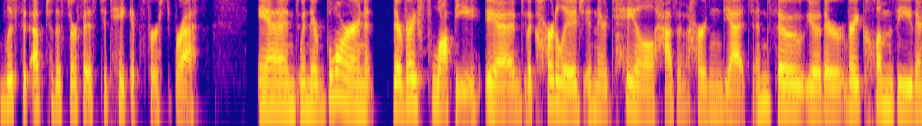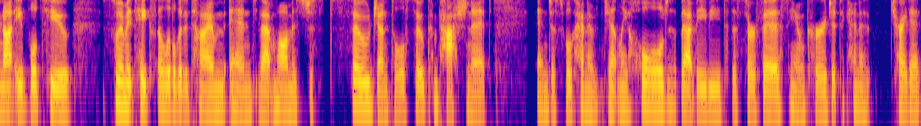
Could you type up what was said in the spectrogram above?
Lifts it up to the surface to take its first breath. And when they're born, they're very floppy and the cartilage in their tail hasn't hardened yet. And so, you know, they're very clumsy. They're not able to swim. It takes a little bit of time. And that mom is just so gentle, so compassionate, and just will kind of gently hold that baby to the surface, you know, encourage it to kind of try to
